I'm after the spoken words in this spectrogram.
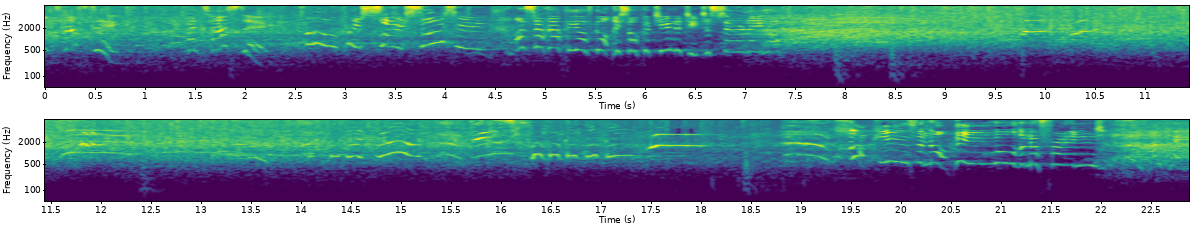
Fantastic. Fantastic! I'm so happy I've got this opportunity to serenade my. My god! Fuck you for not being more than a friend! Okay,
